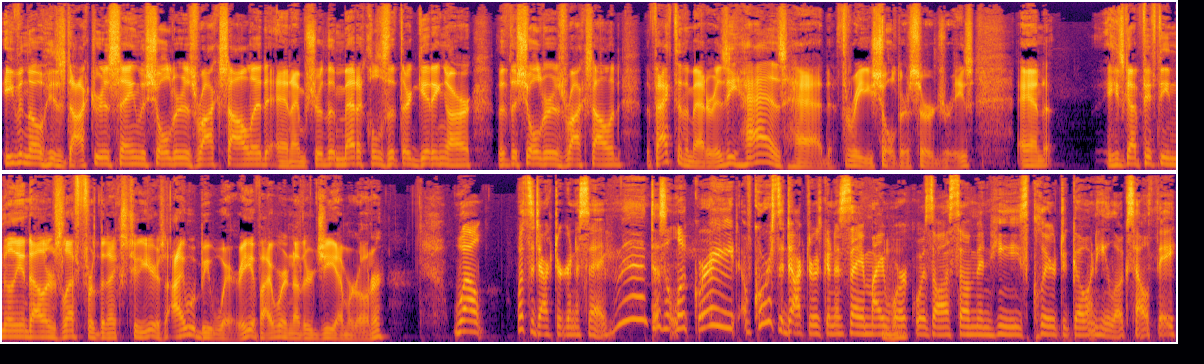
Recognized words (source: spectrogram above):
even though his doctor is saying the shoulder is rock solid, and I'm sure the medicals that they're getting are that the shoulder is rock solid, the fact of the matter is he has had three shoulder surgeries, and he's got $15 million left for the next two years. I would be wary if I were another GM or owner. Well, what's the doctor going to say? Eh, it doesn't look great. Of course, the doctor is going to say my work was awesome and he's cleared to go and he looks healthy.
